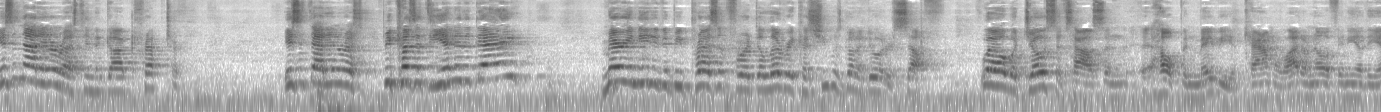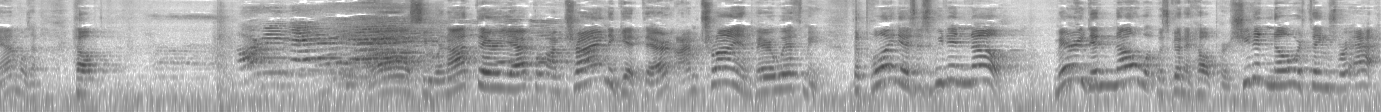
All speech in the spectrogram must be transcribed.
Isn't that interesting that God prepped her? Isn't that interesting? Because at the end of the day, Mary needed to be present for a delivery because she was going to do it herself. Well, with Joseph's house and uh, help and maybe a camel. I don't know if any of the animals helped. Are we there yet? Oh, see, we're not there yet, but I'm trying to get there. I'm trying. Bear with me. The point is, is we didn't know. Mary didn't know what was going to help her. She didn't know where things were at.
